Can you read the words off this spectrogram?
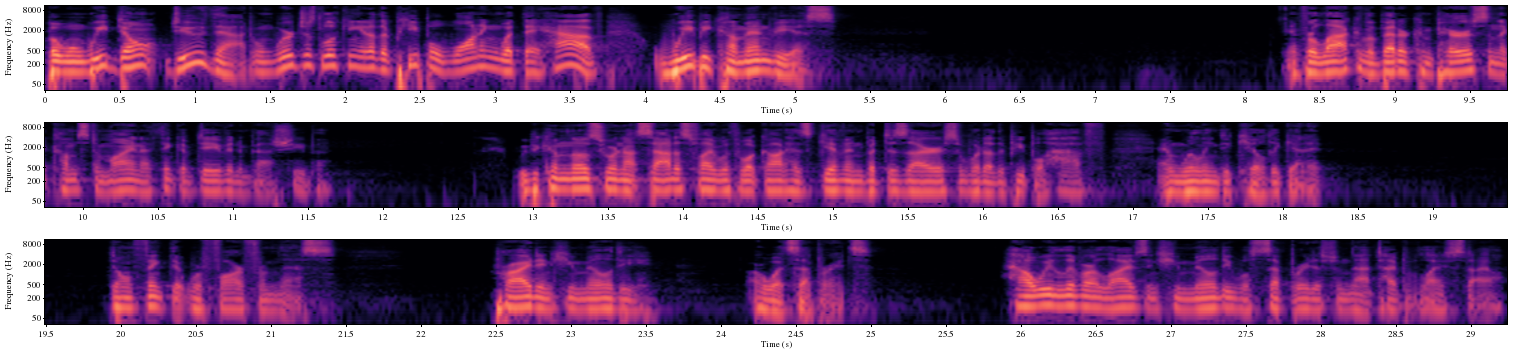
But when we don't do that, when we're just looking at other people wanting what they have, we become envious. And for lack of a better comparison that comes to mind, I think of David and Bathsheba. We become those who are not satisfied with what God has given, but desirous of what other people have and willing to kill to get it. Don't think that we're far from this. Pride and humility are what separates. How we live our lives in humility will separate us from that type of lifestyle,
